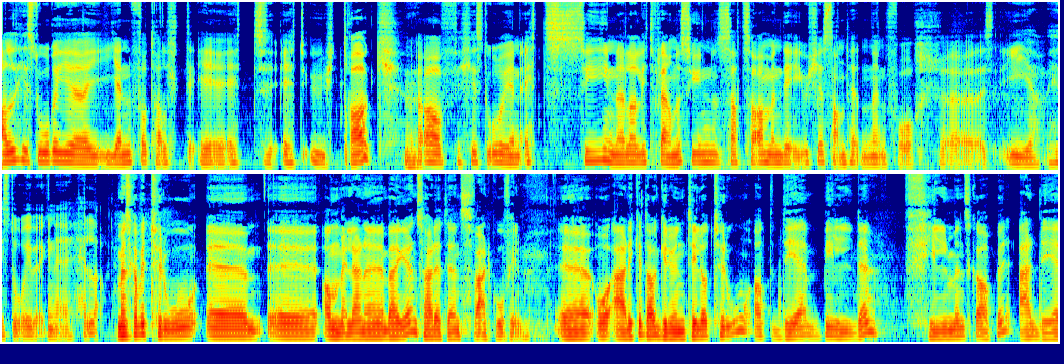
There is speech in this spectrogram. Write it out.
all historie gjenfortalt er et, et utdrag mm. av historien. Et syn, eller litt flere syn satt sammen. Det er jo ikke sannheten en får uh, i historiebøkene heller. Men skal vi tro uh, uh, anmelderne, Bergen, så er dette en svært god film. og er det ikke da grunn til å tro at det bildet filmen skaper, er det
